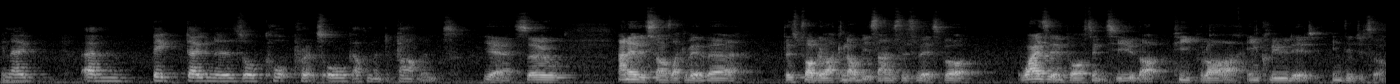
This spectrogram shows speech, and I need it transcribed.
you know um, big donors or corporates or government departments. Yeah, so I know this sounds like a bit of a there's probably like an obvious answer to this, but why is it important to you that people are included in digital?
